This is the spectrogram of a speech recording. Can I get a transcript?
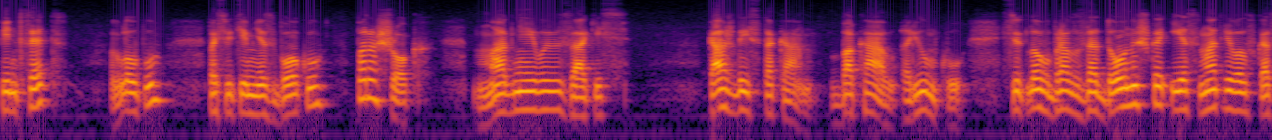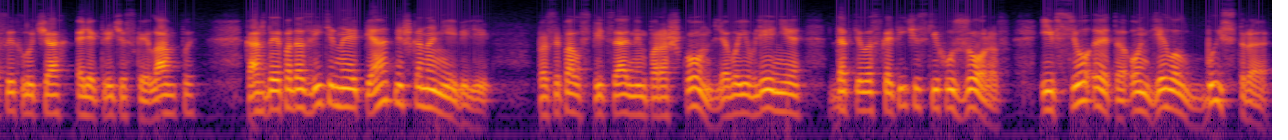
Пинцет, лупу, посвети мне сбоку, порошок, магниевую закись. Каждый стакан, бокал, рюмку Светлов брал за донышко и осматривал в косых лучах электрической лампы. Каждое подозрительное пятнышко на мебели посыпал специальным порошком для выявления дактилоскопических узоров, и все это он делал быстро,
